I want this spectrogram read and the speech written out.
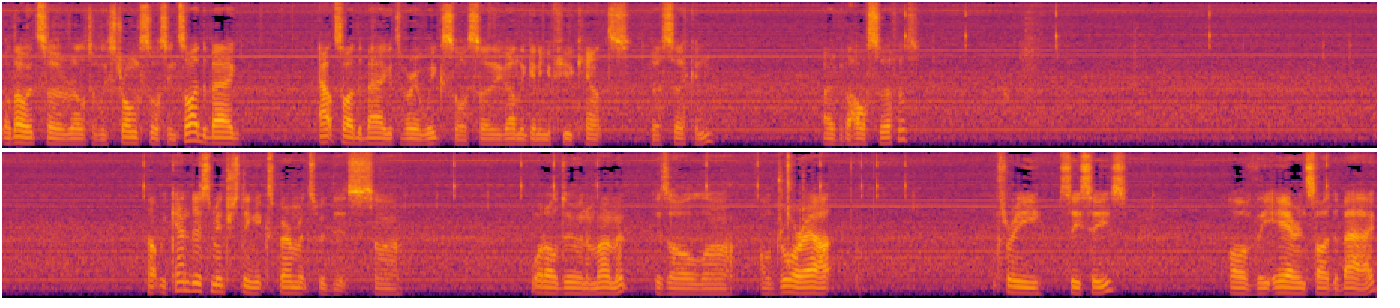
although it's a relatively strong source inside the bag, outside the bag it's a very weak source, so you're only getting a few counts per second over the whole surface. But we can do some interesting experiments with this. Uh, what I'll do in a moment is I'll uh, I'll draw out 3 cc's of the air inside the bag,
